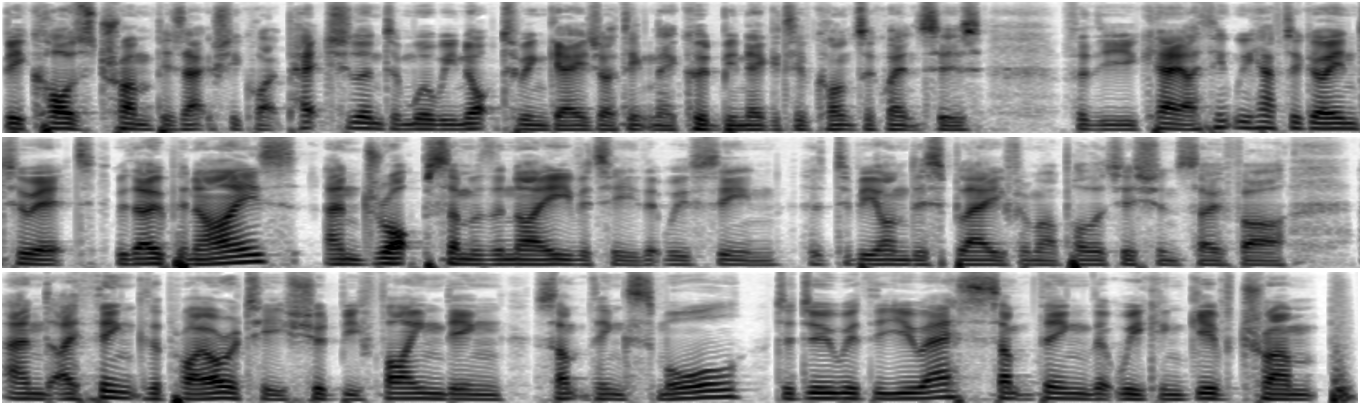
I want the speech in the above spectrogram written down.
because Trump is actually quite petulant, and were we not to engage, I think there could be negative consequences for the UK. I think we have to go into it with open eyes and drop some of the naivety that we've seen to be on display from our politicians so far. And I think the priority should be finding something small to do with the US, something that we can give Trump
